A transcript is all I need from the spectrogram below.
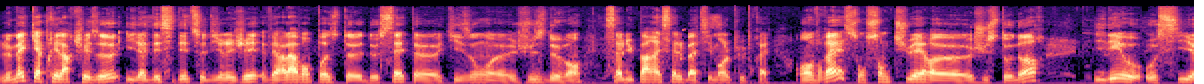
Le mec qui a pris l'arc chez eux, il a décidé de se diriger vers l'avant-poste de 7 euh, qu'ils ont euh, juste devant. Ça lui paraissait le bâtiment le plus près. En vrai, son sanctuaire juste au nord, il est aussi,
